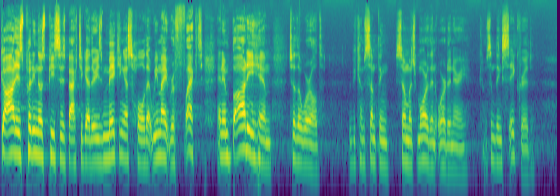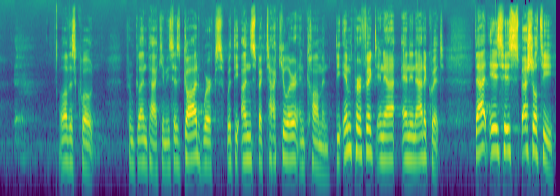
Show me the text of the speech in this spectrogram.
God is putting those pieces back together. He's making us whole that we might reflect and embody Him to the world. We become something so much more than ordinary, become something sacred. I love this quote from Glenn Packiam. He says, God works with the unspectacular and common, the imperfect and inadequate. That is his specialty.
